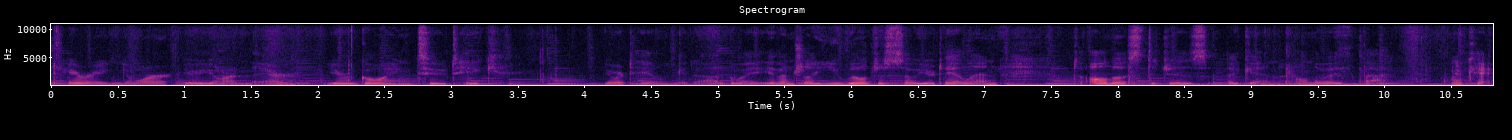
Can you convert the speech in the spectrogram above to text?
tearing your, your yarn there, you're going to take your tail and get it out of the way. Eventually you will just sew your tail in to all those stitches again on the way to the back. Okay,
